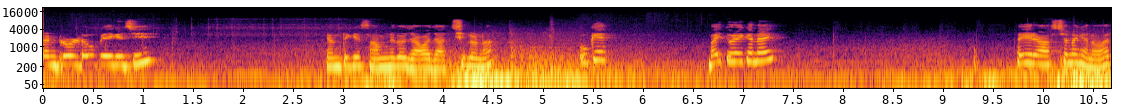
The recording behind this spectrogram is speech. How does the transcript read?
কন্ট্রোলটাও পেয়ে গেছি। এখান থেকে সামনে তো যাওয়া যাচ্ছিল না। ওকে ভাই, তোর এখানে ভাই, এরা আসছে না কেন আর?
